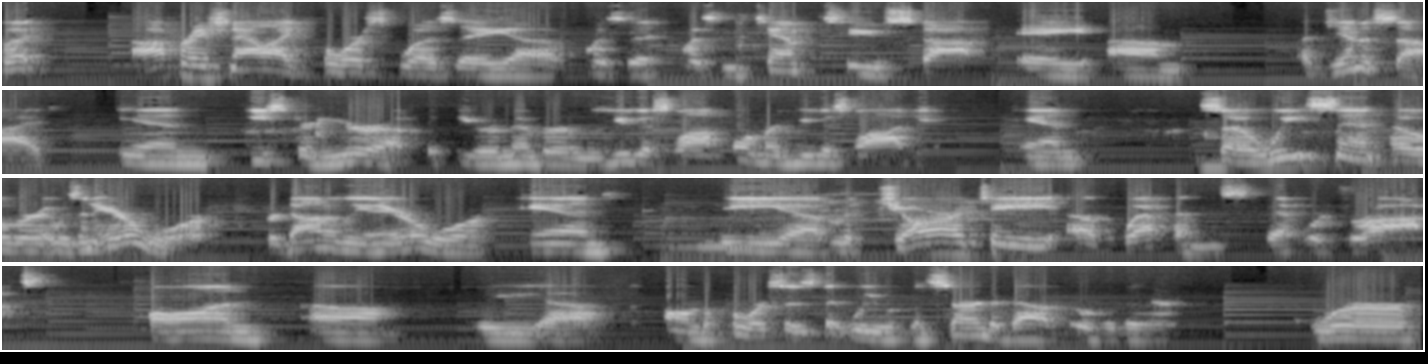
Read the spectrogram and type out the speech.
but Operation Allied Force was a uh, was a was an attempt to stop a um, a genocide in Eastern Europe, if you remember, in the Yugoslav former Yugoslavia, and so we sent over. It was an air war, predominantly an air war, and the uh, majority of weapons that were dropped on uh, the on the forces that we were concerned about over there were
